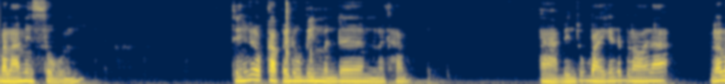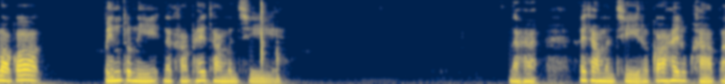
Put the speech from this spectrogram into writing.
บาลานซ์เป็นศูนย์ทีนี้เรากลับไปดูบินเหมือนเดิมนะครับ อ่าบินทุกใบก็เรียบร้อยแล้ว แล้วเราก็ปริ้นตัวนี้นะครับ ให้ทางบัญชีนะฮะให้ทางบัญชีแล้วก็ให้ลูกค้าไป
